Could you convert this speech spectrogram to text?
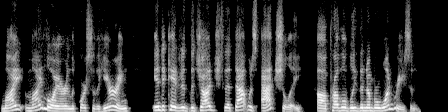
my my lawyer in the course of the hearing indicated the judge that that was actually uh, probably the number one reason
